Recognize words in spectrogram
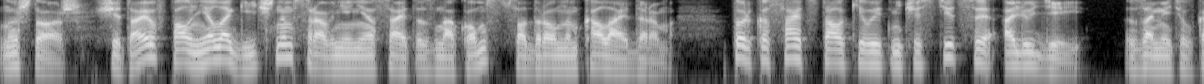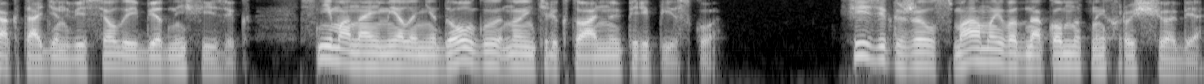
Ну что ж, считаю вполне логичным сравнение сайта знакомств с адронным коллайдером. Только сайт сталкивает не частицы, а людей, заметил как-то один веселый и бедный физик. С ним она имела недолгую, но интеллектуальную переписку. Физик жил с мамой в однокомнатной хрущебе,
